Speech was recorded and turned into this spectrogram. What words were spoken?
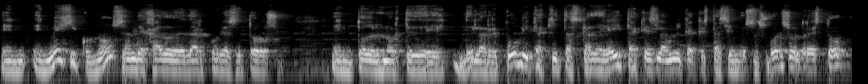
en, en, México, ¿no? Se han dejado de dar corridas de toros en todo el norte de, de la República, aquí Tascadereita, que es la única que está haciendo ese esfuerzo, el resto,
